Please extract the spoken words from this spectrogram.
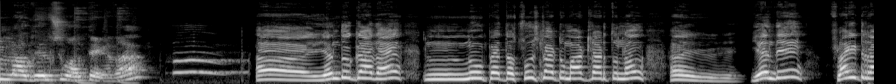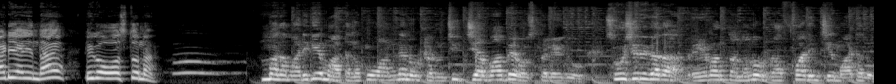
నాకు తెలుసు అంతే కదా? ఎందుకు కాదా? నువ్వు పెద్ద చూసినట్టు మాట్లాడుతున్నావు. ఏంది? ఫ్లైట్ రెడీ అయిందా? ఇగో వస్తున్నా. మనం అడిగే మాటలకు అన్న నోట్ల నుంచి జవాబే వస్తలేదు. చూసిరు కదా రేవంత్ అన్నను రఫ్ ఆడించే మాటలు.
